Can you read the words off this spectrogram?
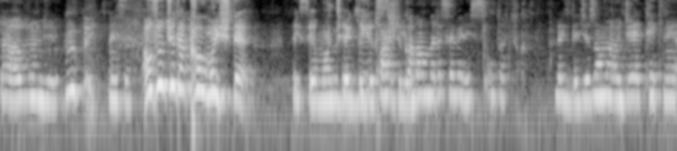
Daha az önce. Neyse. Az önceden kalma işte. Neyse envanterimi de Şuradaki taşlık alanları severiz. O taşlıklara gideceğiz ama önce tekne...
